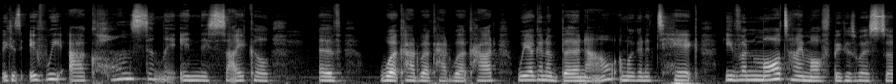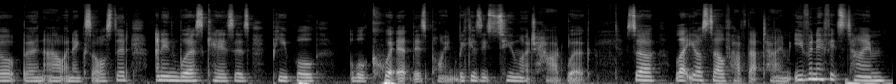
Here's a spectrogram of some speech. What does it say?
because if we are constantly in this cycle of, work hard, work hard, work hard, we are going to burn out and we're going to take even more time off because we're so burnt out and exhausted. And in worst cases, people will quit at this point because it's too much hard work. So let yourself have that time, even if it's time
